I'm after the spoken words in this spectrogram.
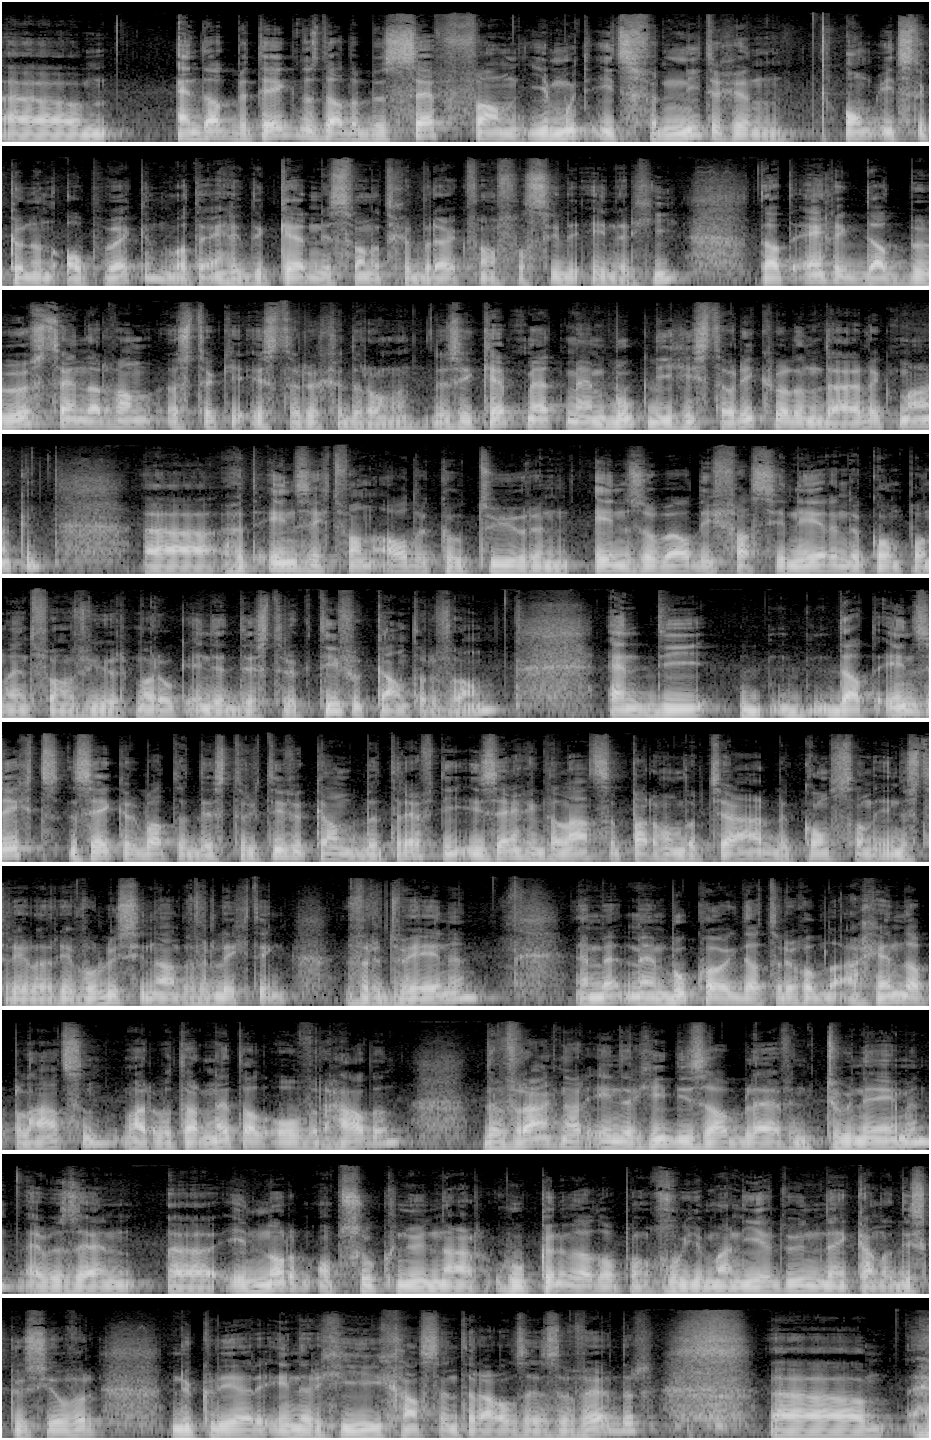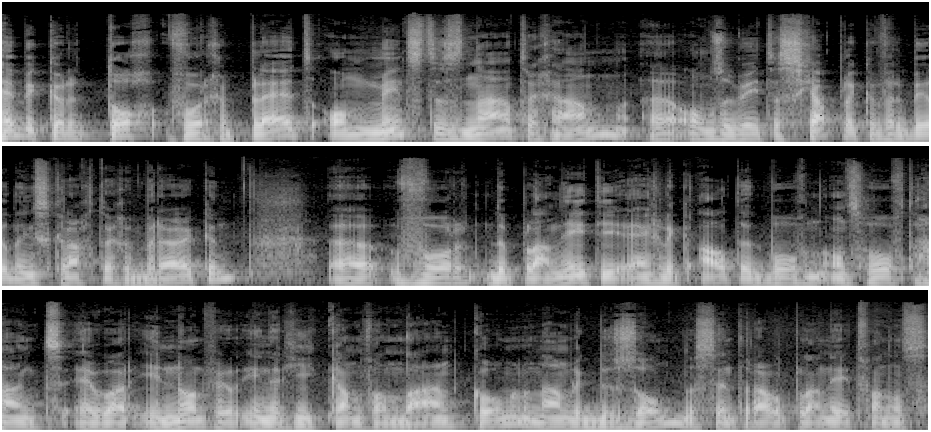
Um, en dat betekent dus dat het besef van je moet iets vernietigen om iets te kunnen opwekken, wat eigenlijk de kern is van het gebruik van fossiele energie, dat eigenlijk dat bewustzijn daarvan een stukje is teruggedrongen. Dus ik heb met mijn boek die historiek willen duidelijk maken, uh, het inzicht van oude culturen in zowel die fascinerende component van vuur, maar ook in de destructieve kant ervan. En die, dat inzicht, zeker wat de destructieve kant betreft, die is eigenlijk de laatste paar honderd jaar, de komst van de industriële revolutie na de verlichting, verdwenen. En met mijn boek wou ik dat terug op de agenda plaatsen, waar we het daar net al over hadden. De vraag naar energie die zal blijven toenemen. En we zijn uh, enorm op zoek nu naar hoe kunnen we dat op een goede manier doen. Denk aan de discussie over nucleaire energie, gascentrales enzovoort. Uh, heb ik er toch voor gepleit om minstens na te gaan, uh, onze wetenschappelijke verbeeldingskracht te gebruiken voor de planeet die eigenlijk altijd boven ons hoofd hangt en waar enorm veel energie kan vandaan komen, namelijk de zon, de centrale planeet van ons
